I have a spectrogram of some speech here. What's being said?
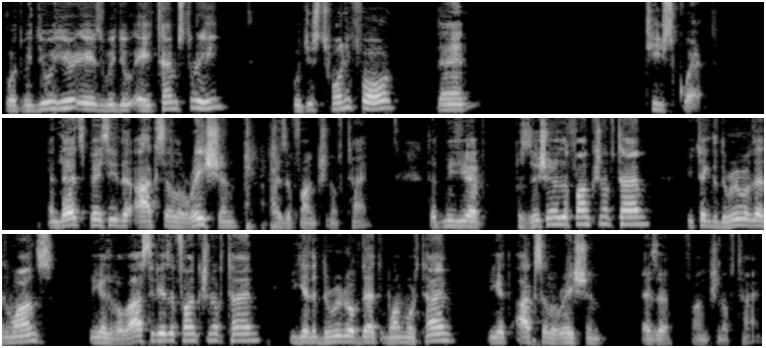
what we do here is we do 8 times 3, which is 24, then t squared. And that's basically the acceleration as a function of time. That means you have position as a function of time, you take the derivative of that once, you get velocity as a function of time, you get the derivative of that one more time, you get acceleration as a function of time.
